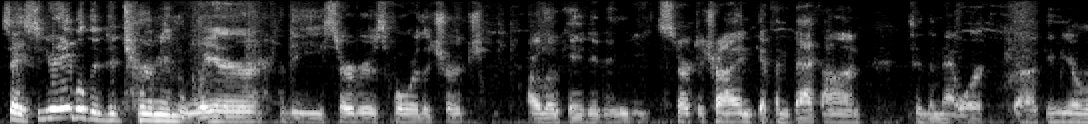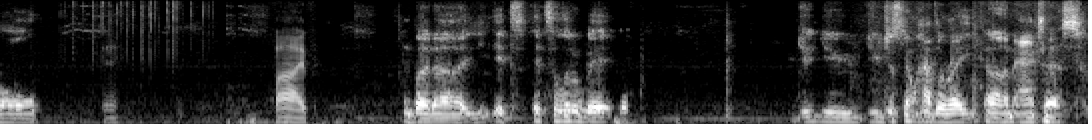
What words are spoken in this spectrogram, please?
say so you're able to determine where the servers for the church are located and you start to try and get them back on to the network uh, give me a roll Five. but uh, it's it's a little bit you you, you just don't have the right um, access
